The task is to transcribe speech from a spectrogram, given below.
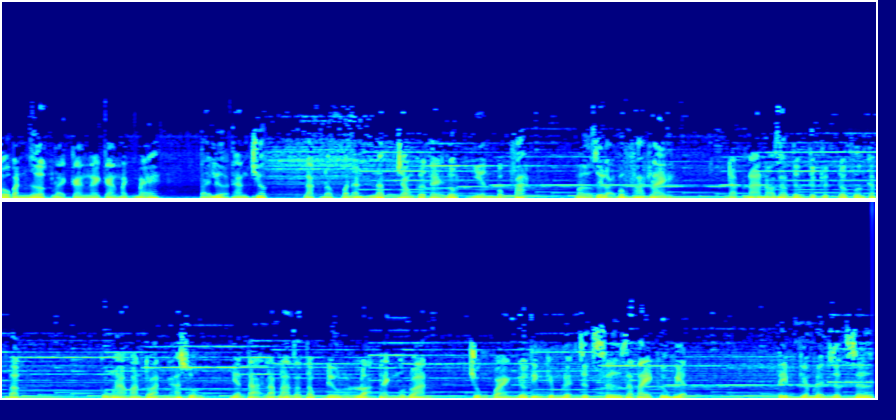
tố bắn ngược lại càng ngày càng mạnh mẽ. Tại lửa tháng trước, Lạc độc vẫn ẩn lấp trong cơ thể đột nhiên bộc phát. Mở dưới loại bộc phát này Đạp Lan nó gia tử thực lực đối phương cấp bậc, Cũng là hoàn toàn ngã xuống. Hiện tại Lạp Lan gia tộc đều loạn thành một đoàn Trung quanh đều tìm kiếm luyện dược sư ra tay cứu viện. Tìm kiếm luyện dược sư,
